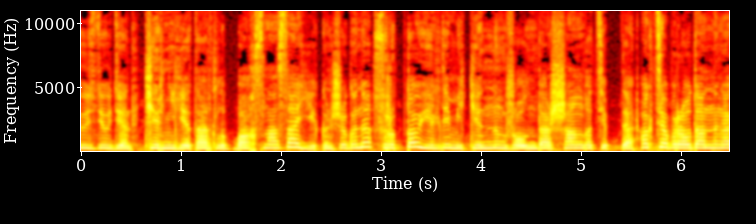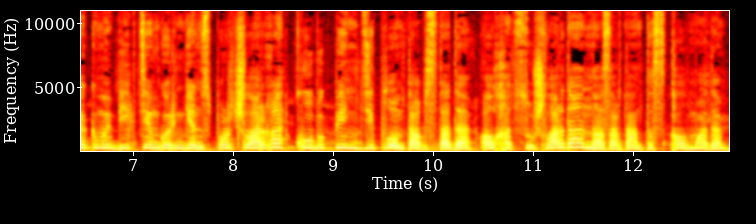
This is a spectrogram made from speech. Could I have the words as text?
көздеуден кернеге тартылып бақ сынаса екінші күні сұрыптау елді мекенінің жолында шаңғы тепті. Октябрь ауданының әкімі биіктен көрінген спортшыларға кубок пен диплом табыстады. Ал қатысушылар да назардан тыс қалмады.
